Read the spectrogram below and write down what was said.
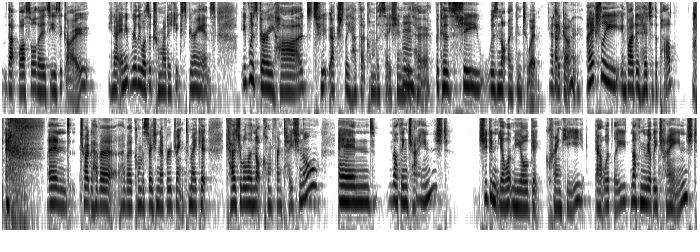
that boss all those years ago, you know, and it really was a traumatic experience. It was very hard to actually have that conversation Mm. with her because she was not open to it. How did it go? I actually invited her to the pub and tried to have a have a conversation over a drink to make it casual and not confrontational. And nothing changed. She didn't yell at me or get cranky outwardly. Nothing really changed.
